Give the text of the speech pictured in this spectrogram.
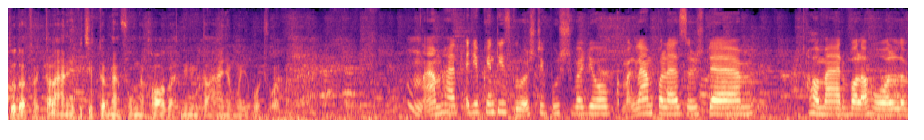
tudod, hogy talán egy picit többen fognak hallgatni, mint ahányan mondjuk ott voltak. Nem, hát egyébként izgulós típus vagyok, meg lámpalázós, de ha már valahol,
